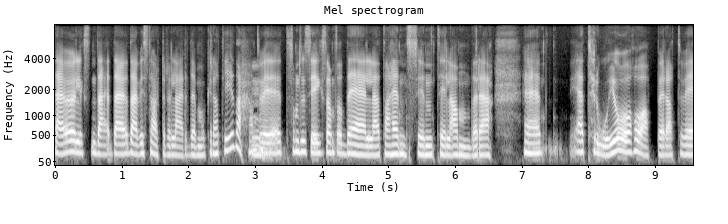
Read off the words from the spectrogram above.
det er jo liksom det er, jo der vi starter å lære demokrati, da. At vi, mm. som du sier, ikke sant, å dele, ta hensyn til andre. Eh, jeg tror jo og håper at vi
